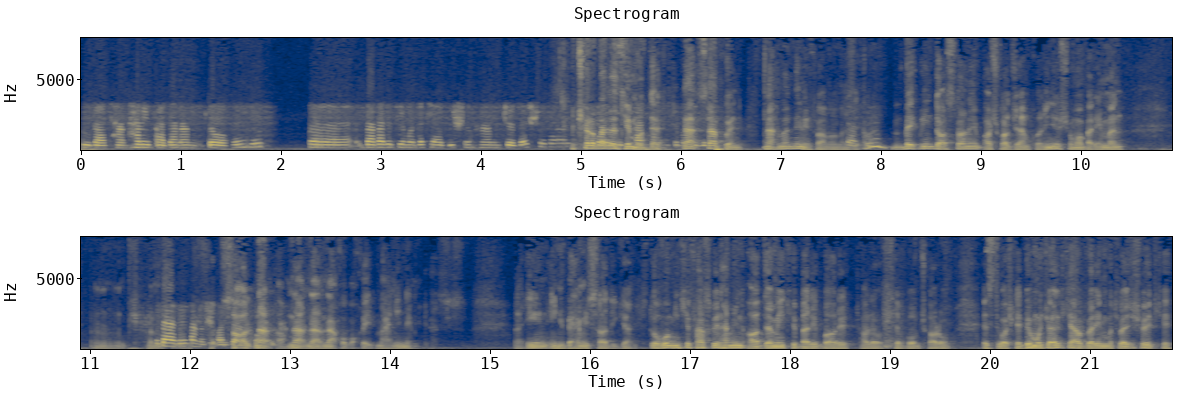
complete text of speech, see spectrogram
صورت هم. همین بدنم داغون بود. و بعد از یه مدتی از ایشون هم جدا شدم. چرا بعد از یه مدت؟ نه سب کنید. نه من نمی‌فهمم از این. داستان آشغال جمع کنی شما برای من سال نه نه نه نه. خب آخه معنی نمیده این این به همین سادگی نیست دوم اینکه فرض کنید همین آدمی که برای بار حالا سوم چهارم ازدواج کرد. به مجرد که اولین متوجه شدید که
